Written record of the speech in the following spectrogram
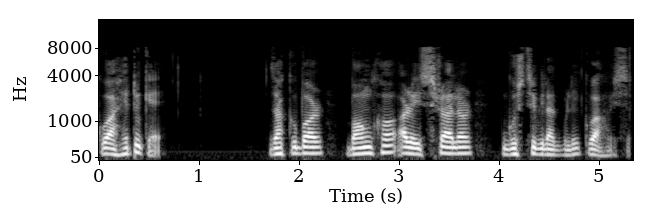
কোৱা হেতুকে জাকুবৰ বংশ আৰু ইছৰাইলৰ গোষ্ঠীবিলাক বুলি কোৱা হৈছে।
